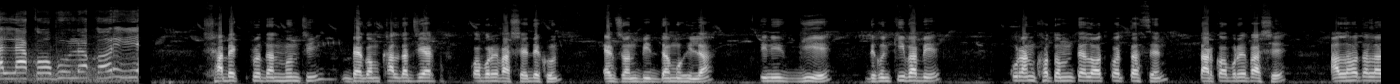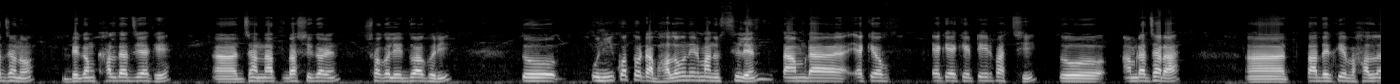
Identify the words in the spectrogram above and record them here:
আল্লাহ কবুল করি সাবেক প্রধানমন্ত্রী বেগম খালদা জিয়ার কবরের পাশে দেখুন। একজন বৃদ্ধা মহিলা, তিনি গিয়ে দেখুন কীভাবে কোরআন খতম তেলাওয়াত করতেছেন তার কবরের পাশে। আল্লাহ তাআলা যেন বেগম খালদা জিয়াকে জান্নাতবাসী করেন সকলে দোয়া করি। তো উনি কতটা ভালো মনের মানুষ ছিলেন তা আমরা একে একে একে টের পাচ্ছি। তো আমরা যারা তাদেরকে ভালো,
